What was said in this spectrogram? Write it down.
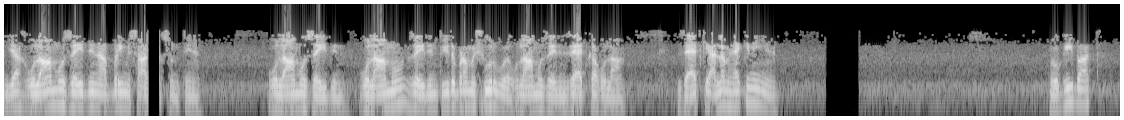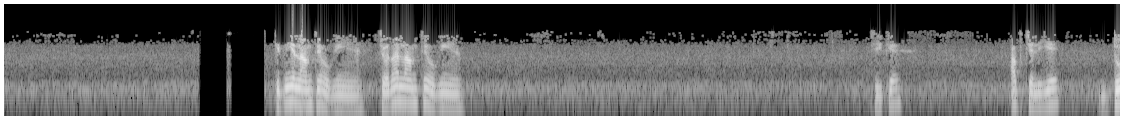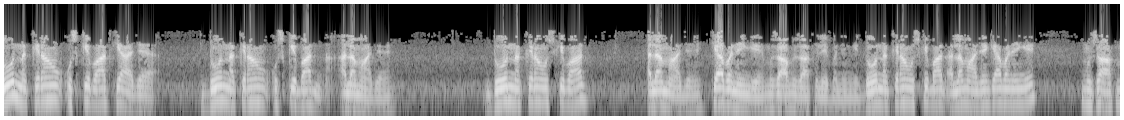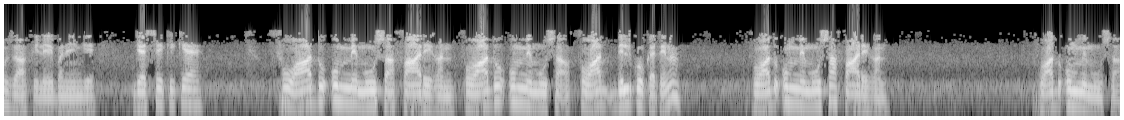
یا غلام و زیدن، آپ بڑی مثال سنتے ہیں۔ غلام و زیدن، غلام و زیدن، تو یہ تو بڑا مشہور ہوا ہے، غلام و زیدن، زید کا غلام۔ زید کے علم ہے کہ نہیں ہے؟ ہوگی بات۔ کتنی علامتیں ہو گئی ہیں؟ چودہ علامتیں ہو گئی ہیں۔ ٹھیک ہے۔ اب چلیے، دو نکرا ہوں اس کے بعد کیا آ جائے؟ دو نکرا ہوں اس کے بعد علم آ جائے۔ دو نکرا اس کے بعد علم آ جائیں کیا بنیں گے؟ مضاف مضافلے بنیں گے۔ دو نکرا اس کے بعد علم آ جائیں، کیا بنیں گے؟ مضاف مضافلے بنیں گے۔ جیسے کہ کیا ہے؟ فواد ام موسا فارغن فواد ام موسا فواد دل کو کہتے نا؟ فواد ام موسا فارغن فواد ام موسا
